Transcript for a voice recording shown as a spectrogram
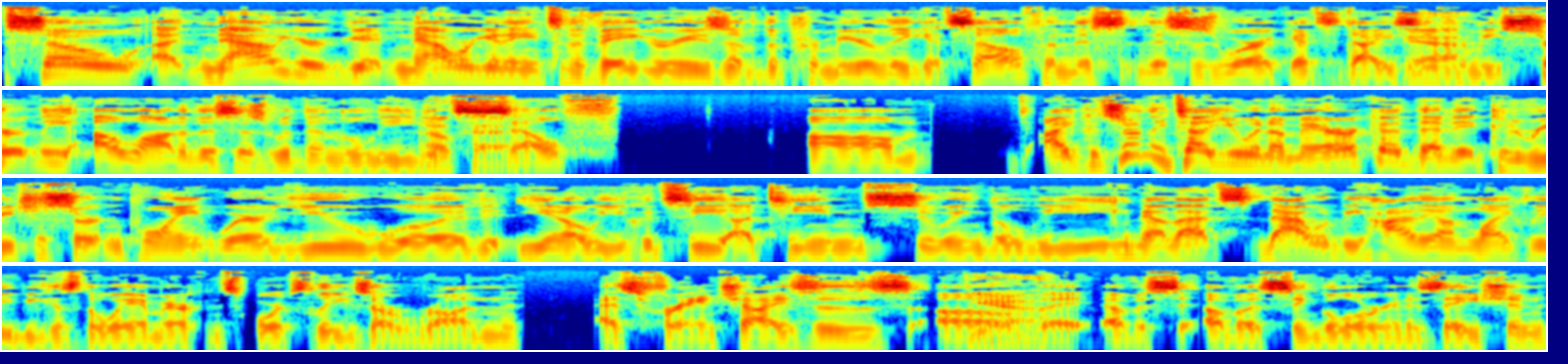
So uh, now you're get, now we're getting into the vagaries of the Premier League itself, and this this is where it gets dicey Yeah. for me. Certainly, a lot of this is within the league Okay. itself. Um, I could certainly tell you in America that it could reach a certain point where you would, you know, you could see a team suing the league. Now that's that would be highly unlikely because the way American sports leagues are run as franchises of Yeah. a, of a of a single organization.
